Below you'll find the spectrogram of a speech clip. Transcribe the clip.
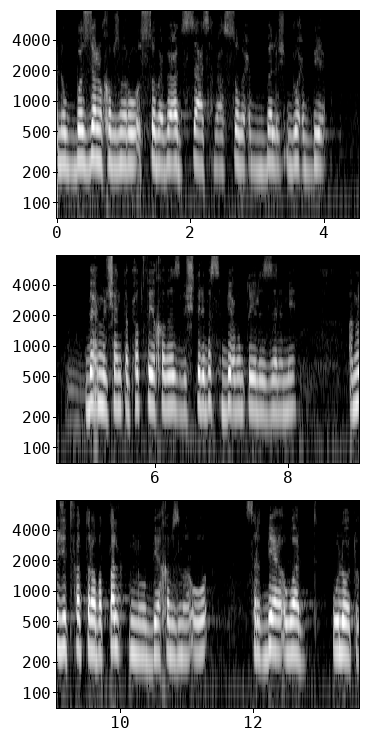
انه بوزع لهم خبز مرقوق الصبح بقعد الساعة 7 الصبح ببلش بروح ببيع. بحمل شنطة بحط فيها خبز بشتري بس ببيع بنطيه للزلمة اما اجت فترة بطلت إنه ببيع خبز مرقوق صرت بيع ورد ولوتو.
